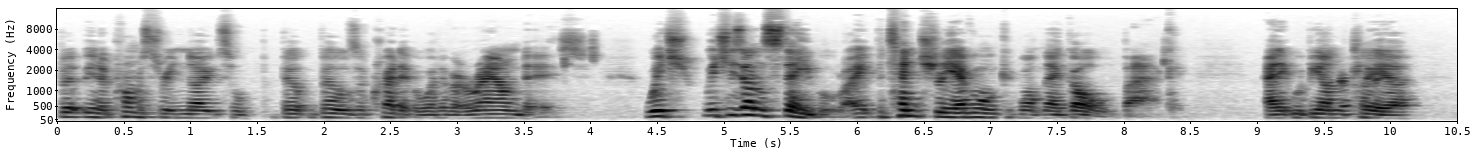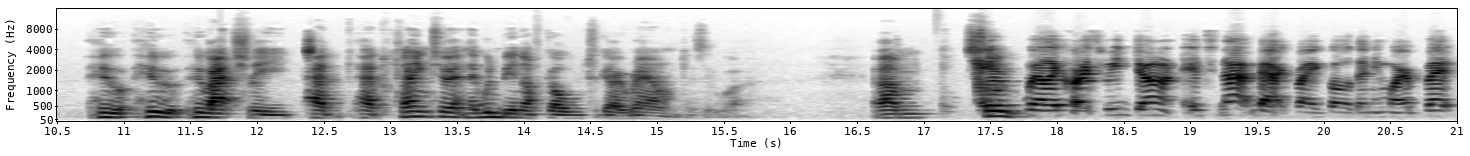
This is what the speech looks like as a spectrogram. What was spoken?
but you know, promissory notes or bills of credit or whatever around it, which which is unstable, right? Potentially, everyone could want their gold back, and it would be unclear who who who actually had had claim to it, and there wouldn't be enough gold to go round, as it were. Um, so Well, of course, we don't. It's not backed by gold anymore, but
